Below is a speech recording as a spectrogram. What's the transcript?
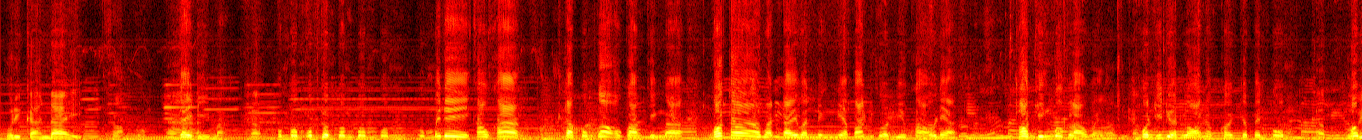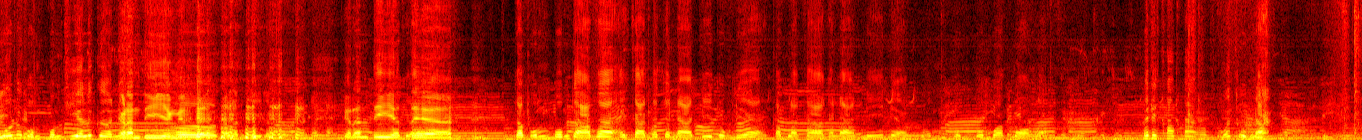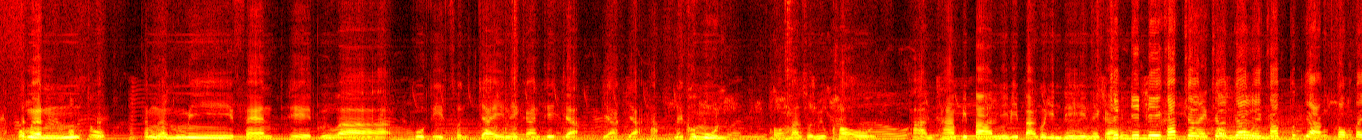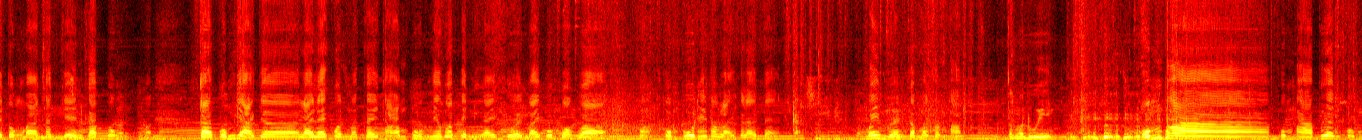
บริการได้ครับผมอ่า ได้ดีมาก ครับ ผมผมผมผมผมผมผมผมไม่ได้เข้าข้าง แต่ผมก็เอาความจริงมา เพราะถ้าวันใดวันหนึ่งเนี่ยบ้านสวนวิวเขาเนี่ยทอดทิ้งพวกเราไปนะคนที่เดือดร้อนก็จะเป็นผมครับเพราะผมผมผมเชียร์เหลือเกินนะการันตีอย่างเอนี้อการันตีเหลือเกินนะครับ การันตีอะแต่ แต่ผมผมถามว่าไอการพัฒนาที่ตรงเนี้ยกับราคาขนาดนี้เนี่ย ผมผมผมว่ามองว่า ไม่ได้เข้าข้างผมว่าถูกนะผถ้าเหมือน ผมถูก ถ้าเหมือนมีแฟนเพจหรือว่าผู้ที่สนใจในการที่จะอยากจะหาได้ข้อมูลของบ้านสวนวิวเขาผ่านทางพี่ปานนี้พี่ปานก็ยินดีในการยินดีดีครับเชิญให้ข้เชิอญมูลได้เลยครับ ทุกอย่างตรงไปตรงมาชัดเจนครับผม แต่ผมอยากจะหลาย ๆ คนมาเคยถามผมเนี่ยว่าเป็นไงสวยไหมผมบอกว่าผมพูดให้เท่าไหร่ก็แล้วแต่ ไม่เหมือนกับมาสัมผัส ต้องมาดูเอง ผมพาผมพาเพื่อนผม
